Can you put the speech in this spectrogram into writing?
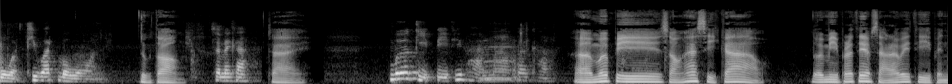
บวชที่วัดบวรถูกต้อง ใช่ไหมคะใช่เมื่อกี่ปีที่ผ่านมาคะเอ่อเมื่อปีสองห้าสี่เก้าโดยมีพระเทพสารเวทีเป็น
